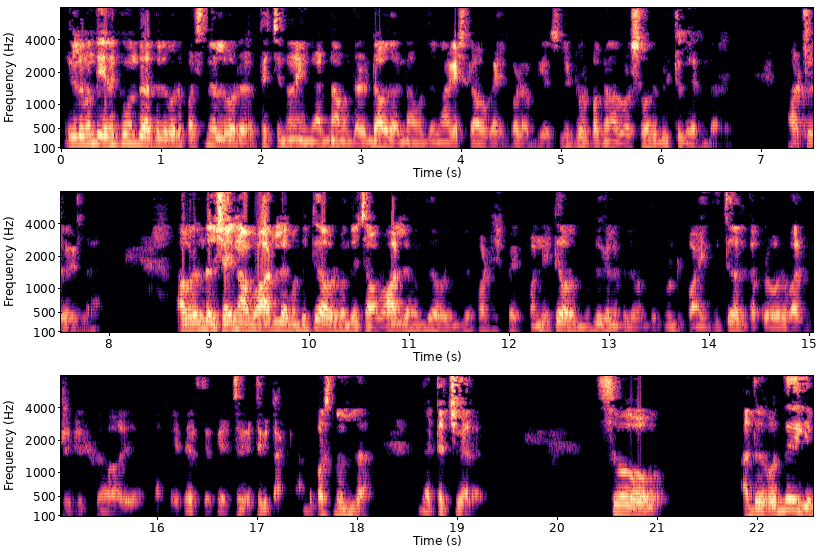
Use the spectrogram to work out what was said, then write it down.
இதில் வந்து எனக்கு வந்து அதில் ஒரு பர்சனல் ஒரு பிரச்சனை எங்கள் அண்ணா வந்து ரெண்டாவது அண்ணா வந்து நாகேஷ் ராவ் கைப்பாடு அப்படின்னு சொல்லிட்டு ஒரு பதினாறு வருஷம் ஒரு மிலிட்டரியில் இருந்தார். ஆர்டிலரியில் அவர் வந்து சைனா வார்டில் வந்துட்டு அவர் வந்து சா- வந்து அவர் வந்து பார்ட்டிசிபேட் பண்ணிட்டு அவர் முதுகெலும்பில் வந்து குண்டு பாய்ந்துட்டு அதுக்கப்புறம் ஒரு வரட்டு எடுத்து எடுத்து எடுத்துக்கிட்டாங்க. அந்த பர்சனல் இந்த டச் வேற. ஸோ அது வந்து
